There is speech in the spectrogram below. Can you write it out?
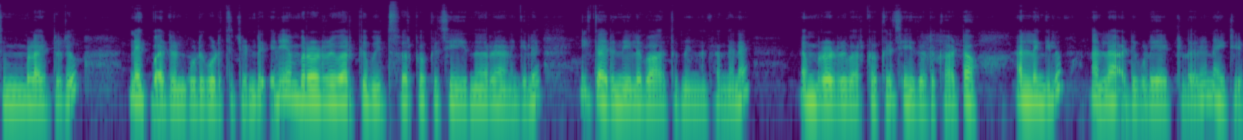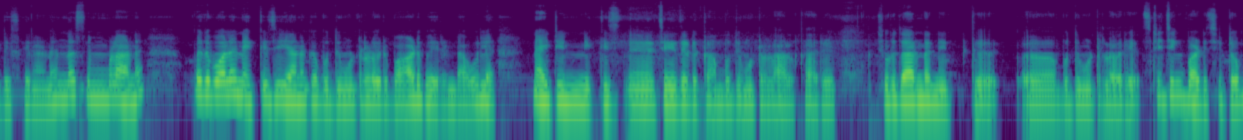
സിമ്പിളായിട്ടൊരു നെക്ക് പാറ്റേൺ കൂടി കൊടുത്തിട്ടുണ്ട്. ഇനി എംബ്രോയ്ഡറി വർക്ക് ബീഡ്സ് വർക്കൊക്കെ ചെയ്യുന്നവരാണെങ്കിൽ ഈ കരിനീല ഭാഗത്ത് നിങ്ങൾക്ക് അങ്ങനെ എംബ്രോയ്ഡറി വർക്കൊക്കെ ചെയ്തെടുക്കാം കേട്ടോ. അല്ലെങ്കിലും നല്ല അടിപൊളിയായിട്ടുള്ളൊരു നൈറ്റി ഡിസൈനാണ് എന്നാൽ സിമ്പിളാണ് അപ്പോൾ ഇതുപോലെ നെക്ക് ചെയ്യാനൊക്കെ ബുദ്ധിമുട്ടുള്ള ഒരുപാട് പേരുണ്ടാവും അല്ലേ? നൈറ്റി നെക്ക് ചെയ്തെടുക്കാൻ ബുദ്ധിമുട്ടുള്ള ആൾക്കാർ ചുരിദാറിന്റെ നെക്ക് ബുദ്ധിമുട്ടുള്ളവർ സ്റ്റിച്ചിങ് പഠിച്ചിട്ടും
